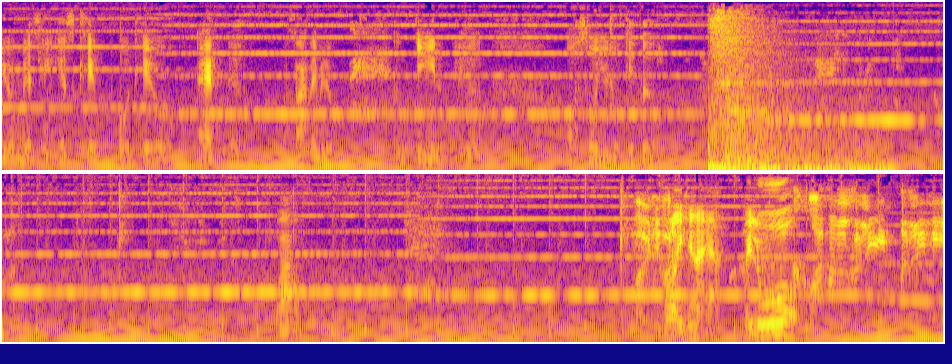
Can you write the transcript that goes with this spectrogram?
You missing escape hotel and the ภาษาอะไรไม่รู้ทางจีนหรือ also you together ว้าว อกอยู่นี่พวกเราอยู่ที่ไหนอะไม่รู้ว่ามันมันไม่มีมันไม่มี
